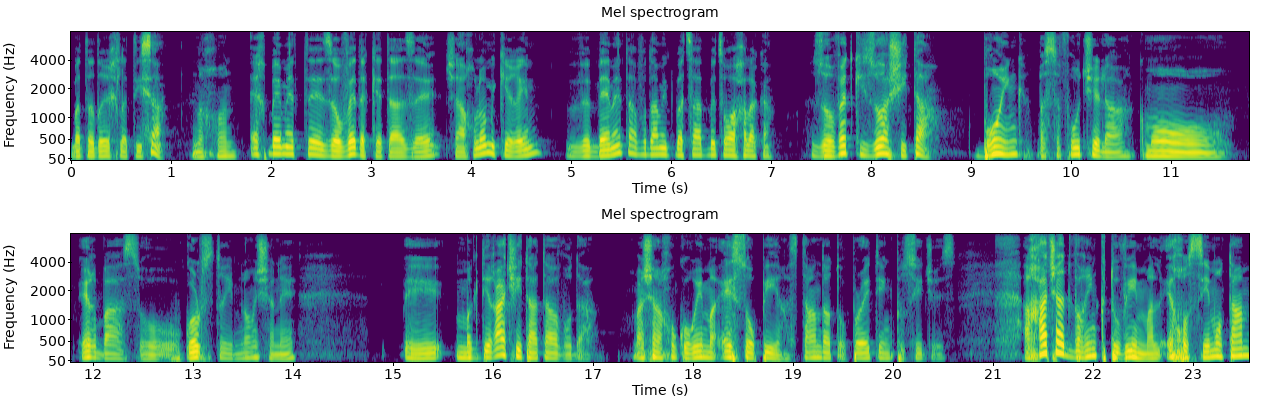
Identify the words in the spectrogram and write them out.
בתדריך לטיסה. נכון. איך באמת אה, זה עובד הקטע הזה, שאנחנו לא מכירים, ובאמת העבודה מתבצעת בצורה חלקה? זה עובד כי זו השיטה. בואינג, בספרות שלה, כמו איירבאס או גולפסטרים, לא משנה, אה, מגדירה את שיטת העבודה. מה שאנחנו קוראים ה-SOP, ה-Standard Operating Procedures. אחת שהדברים כתובים על איך עושים אותם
